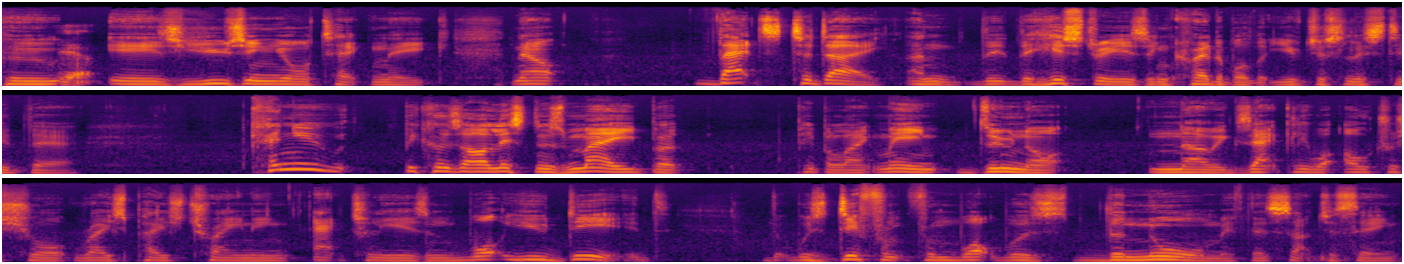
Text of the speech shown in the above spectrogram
who Yeah. is using your technique. Now, that's today, and the, the history is incredible that you've just listed there. Can you, because our listeners may, but people like me do not know exactly what ultra short race pace training actually is and what you did that was different from what was the norm, if there's such a thing?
